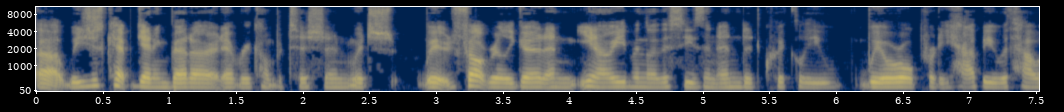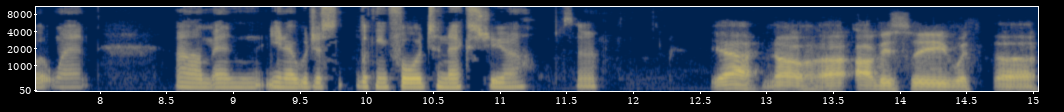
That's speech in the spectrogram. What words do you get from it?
uh, we just kept getting better at every competition, which it felt really good. And you know, even though the season ended quickly, we were all pretty happy with how it went. Um, and you know, we're just looking forward to next year. So. Yeah. No. Uh, obviously, with the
